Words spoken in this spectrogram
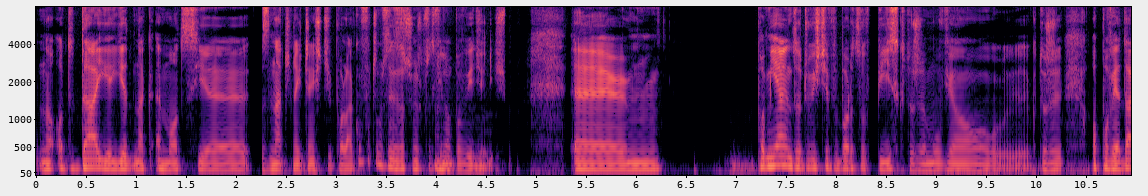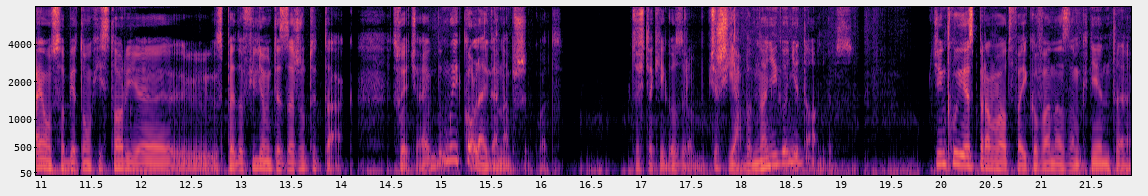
no, oddaje jednak emocje znacznej części Polaków, o czym sobie zresztą już przed chwilą powiedzieliśmy. Em, Pomijając oczywiście wyborców PiS, którzy mówią, y, którzy opowiadają sobie tą historię y, z pedofilią i te zarzuty tak. Słuchajcie, a jakby mój kolega na przykład coś takiego zrobił, przecież ja bym na niego nie doniósł. Dziękuję, sprawa odfajkowana, zamknięte.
